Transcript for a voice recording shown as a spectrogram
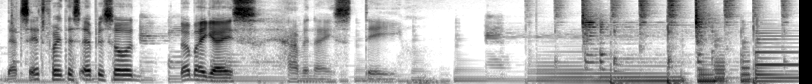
that's it for this episode. Bye-bye guys. Have a nice day. Thank you.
